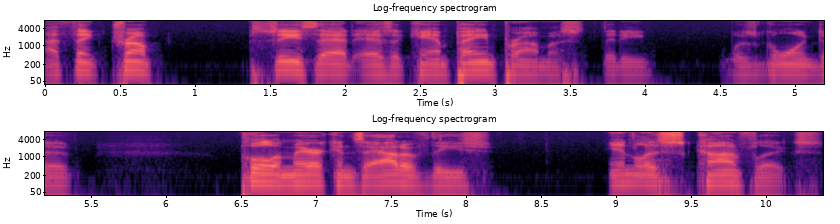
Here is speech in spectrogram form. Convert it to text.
I think Trump sees that as a campaign promise that he was going to pull Americans out of these endless conflicts.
